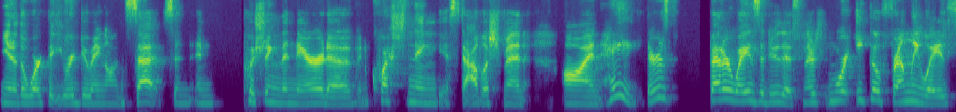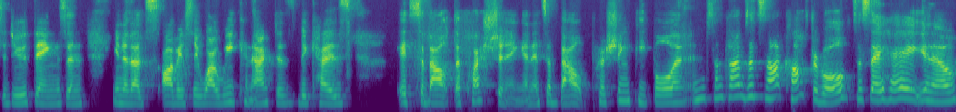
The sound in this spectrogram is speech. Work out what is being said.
you know, the work that you were doing on sets and and pushing the narrative and questioning the establishment on, hey, there's better ways to do this and there's more eco-friendly ways to do things and you know that's obviously why we connect is because it's about the questioning and it's about pushing people and, and, sometimes it's not comfortable to say hey you know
